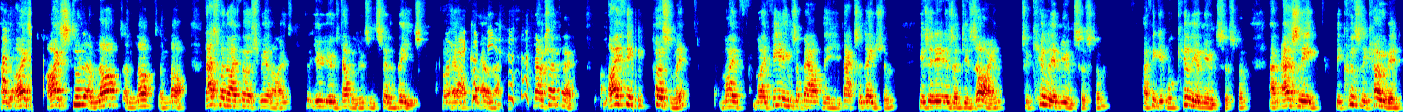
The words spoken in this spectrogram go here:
And oh. I, I stood and laughed and laughed and laughed. That's when I first realized that you use W's instead of V's. Oh, yeah, it could be. no, it's okay. I think personally, my my feelings about the vaccination is that it is a design to kill the immune system. I think it will kill the immune system. And as the, because the COVID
